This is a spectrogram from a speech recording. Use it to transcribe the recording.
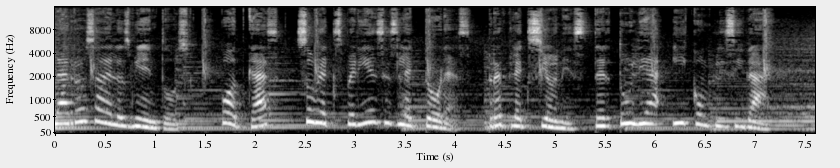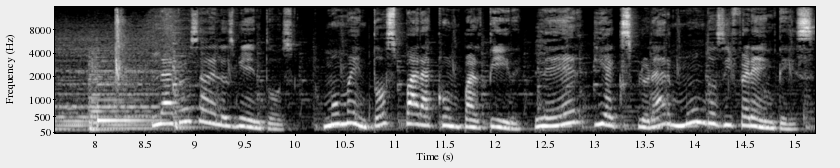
La Rosa de los Vientos, podcast sobre experiencias lectoras, reflexiones, tertulia y complicidad. La Rosa de los Vientos, momentos para compartir, leer y explorar mundos diferentes.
